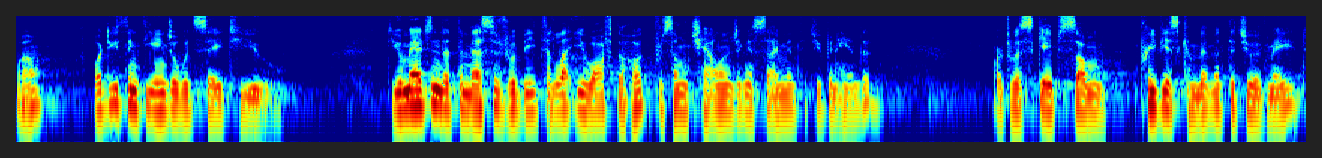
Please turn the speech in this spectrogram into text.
Well, what do you think the angel would say to you? Do you imagine that the message would be to let you off the hook for some challenging assignment that you've been handed? Or to escape some previous commitment that you have made?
